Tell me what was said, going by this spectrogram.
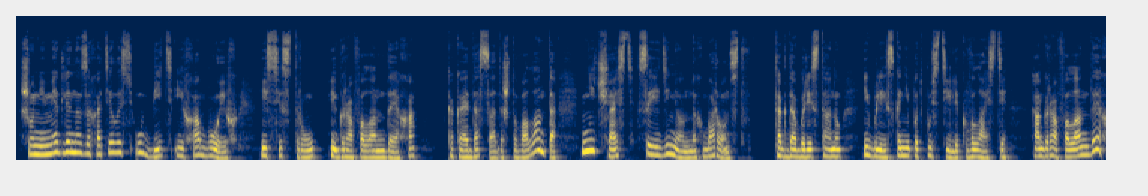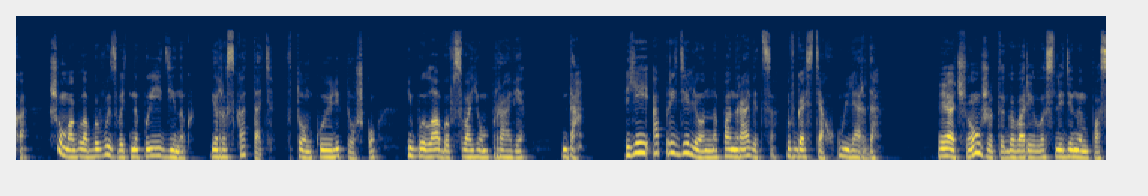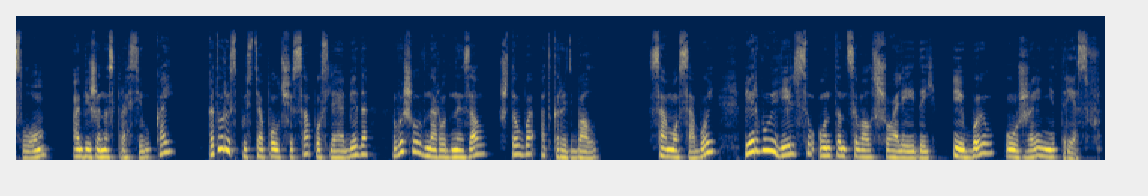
Шу немедленно захотелось убить их обоих, и сестру, и графа Ландеха. Какая досада, что Валанта не часть Соединенных Баронств. Тогда Баристану и близко не подпустили к власти, а графа Ландеха Шу могла бы вызвать на поединок и раскатать в тонкую лепешку, и была бы в своем праве. Да, ей определенно понравится в гостях у Лерда. «И о чем же ты говорила с ледяным послом?» — обиженно спросил Кай, который спустя полчаса после обеда вышел в народный зал, чтобы открыть бал. Само собой, первую вельсу он танцевал с Шуалейдой и был уже не трезв.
